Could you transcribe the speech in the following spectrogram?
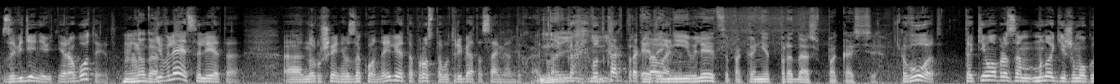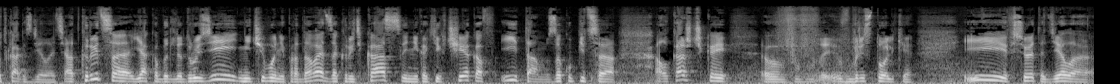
Заведение ведь не работает. Ну, да. Является ли это э, нарушением закона, или это просто вот ребята сами отдыхают? Ну, вот, как, вот как трактовать? Это не является, пока нет продаж по кассе. Вот. Таким образом, многие же могут как сделать? Открыться якобы для друзей, ничего не продавать, закрыть кассы, никаких чеков и там закупиться алкашечкой в, в, Бристольке и все это дело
